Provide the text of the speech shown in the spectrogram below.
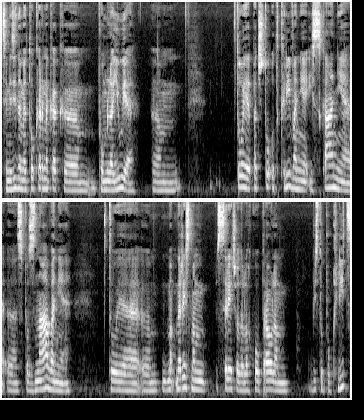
se mi zdi, da me to kar nekako um, pomlajuje. Um, to je pač to odkrivanje, iskanje, uh, spoznavanje. Je, um, res imam srečo, da lahko upravljam v bistvu poklic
